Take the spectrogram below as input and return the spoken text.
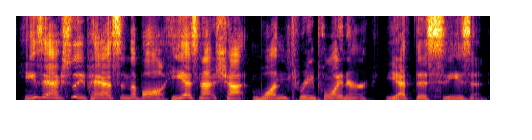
He's actually passing the ball. He has not shot one three pointer yet this season.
